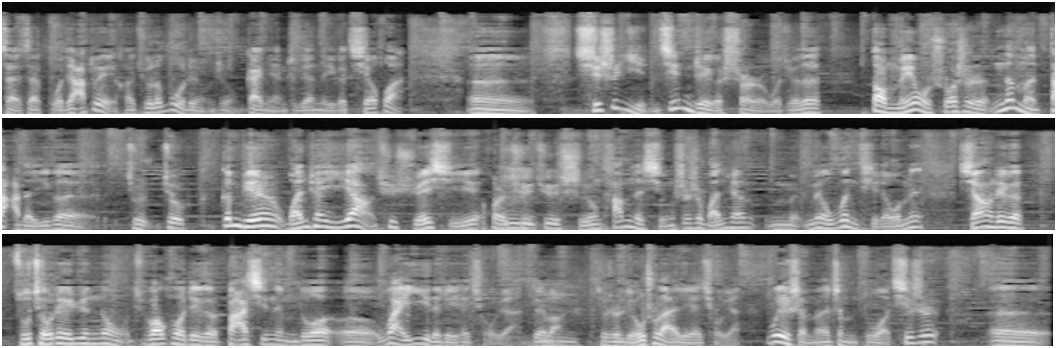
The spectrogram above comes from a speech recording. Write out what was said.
在在国家队和俱乐部这种这种概念之间的一个切换，嗯，其实引进这个事儿，我觉得。倒没有说是那么大的一个，就就跟别人完全一样去学习或者去、嗯去使用他们的形式是完全没没有问题的。我们想想这个足球这个运动，就包括这个巴西那么多呃外裔的这些球员，对吧？嗯就是流出来的这些球员，为什么这么多？其实呃。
